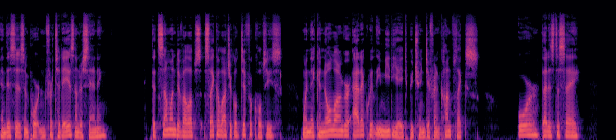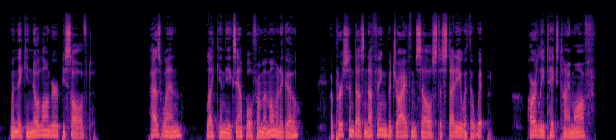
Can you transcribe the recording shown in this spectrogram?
and this is important for today's understanding, that someone develops psychological difficulties when they can no longer adequately mediate between different conflicts, or, that is to say, when they can no longer be solved. As when, like in the example from a moment ago, a person does nothing but drive themselves to study with a whip, hardly takes time off,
